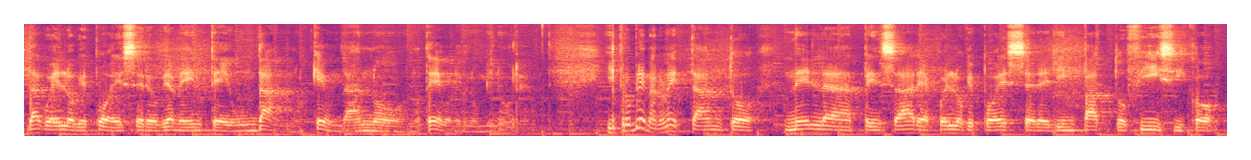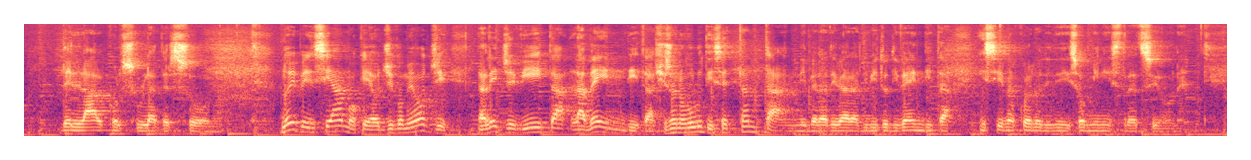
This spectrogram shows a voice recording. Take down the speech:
da quello che può essere ovviamente un danno, che è un danno notevole per un minore. Il problema non è tanto nel pensare a quello che può essere l'impatto fisico dell'alcol sulla persona. Noi pensiamo che oggi come oggi la legge vieta la vendita, ci sono voluti 70 anni per arrivare al divieto di vendita insieme a quello di somministrazione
